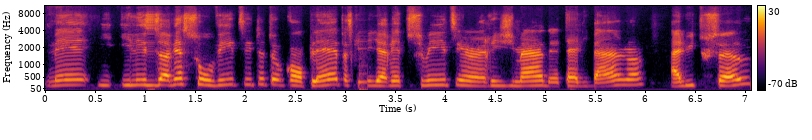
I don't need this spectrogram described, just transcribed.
mais il, il les aurait sauvés tout au complet parce qu'il aurait tué un régiment de talibans genre, à lui tout seul.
